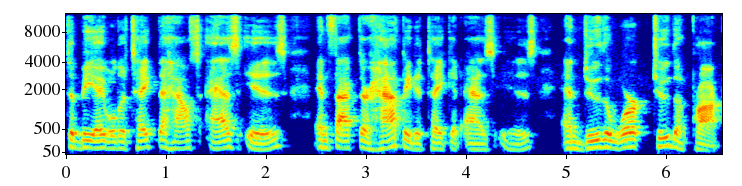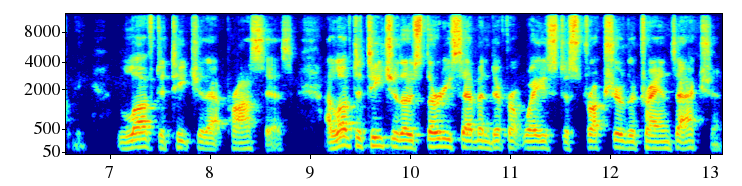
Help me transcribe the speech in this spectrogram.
to be able to take the house as is. In fact, they're happy to take it as is and do the work to the property. Love to teach you that process. I love to teach you those 37 different ways to structure the transaction.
